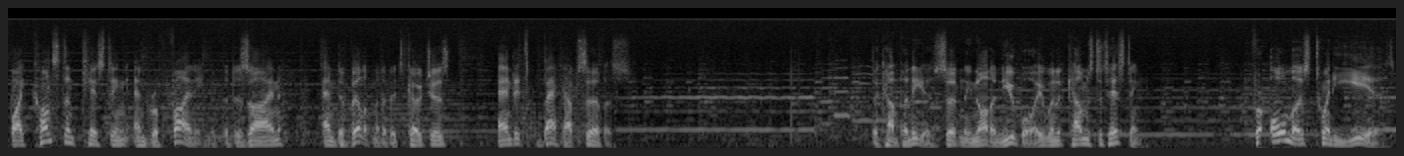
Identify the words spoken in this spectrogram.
by constant testing and refining of the design and development of its coaches and its backup service. The company is certainly not a new boy when it comes to testing. For almost 20 years,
